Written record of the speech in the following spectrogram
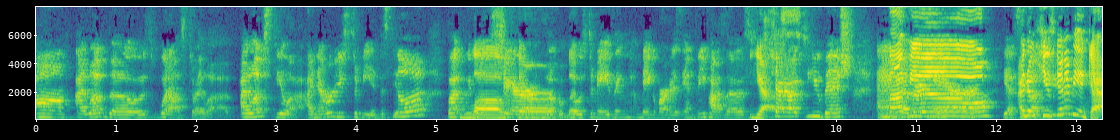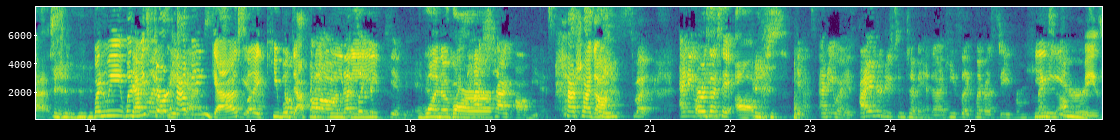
Um, I love those. What else do I love? I love Stila. I never used to be into Stila, but we Love both share the lip- most amazing makeup artist, Anthony Pazos. Yes. Shout out to you, Bish. And love does hair. you. Yes, I know he's you. gonna be a guest. when we when we start having guests, like he will oh, oh, definitely that's be like a given. one of Like, our- hashtag obvious. hashtag obvious. but anyway, or as I say, obs. yes. Anyways, I introduced him to Amanda. He's like my bestie from He's many years. amazing.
